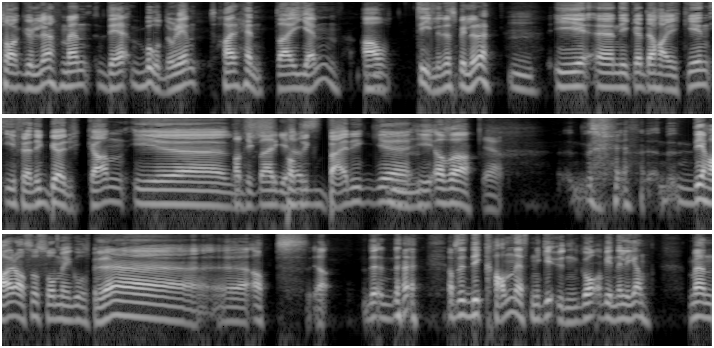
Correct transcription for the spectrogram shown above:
ta gullet, men det Bodø-Glimt har henta hjem av tidligere spillere Mm. I eh, Nika Dehaikin, i Fredrik Bjørkan, i eh, Patrick Berg Patrick. Berg, eh, Mm. i Altså yeah. de har altså så mye gode spillere eh, at ja, de, de, altså, De kan nesten ikke unngå å vinne ligaen. Men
